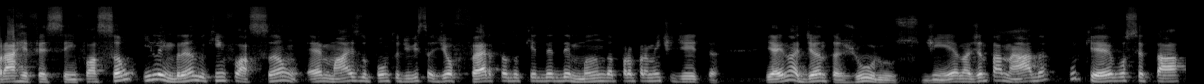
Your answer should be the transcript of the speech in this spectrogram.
para arrefecer a inflação, e lembrando que inflação é mais do ponto de vista de oferta do que de demanda propriamente dita. E aí não adianta juros, dinheiro, não adianta nada, porque você está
